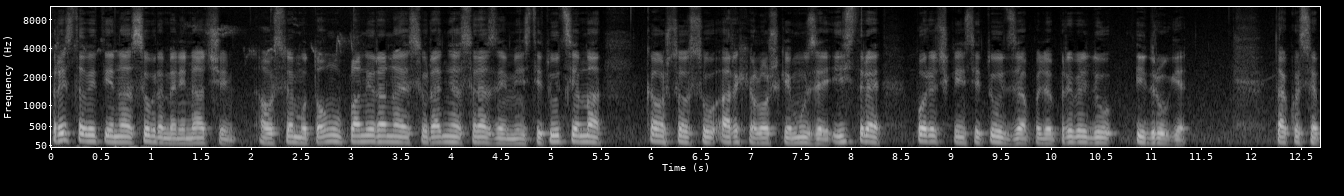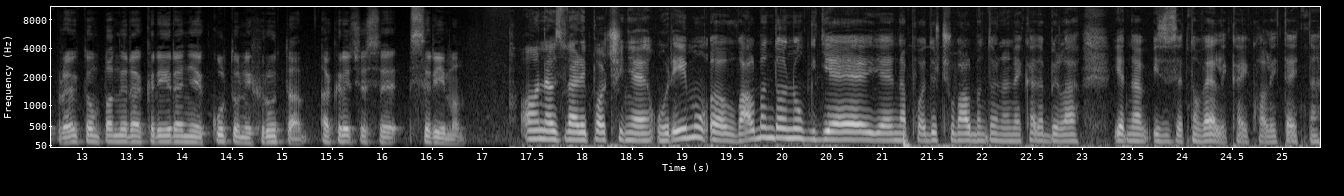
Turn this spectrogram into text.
predstaviti na suvremeni način, a u svemu tomu planirana je suradnja s raznim institucijama kao što su Arheološki muzej Istre, Porečki institut za poljoprivredu i druge. Tako se projektom planira kreiranje kulturnih ruta, a kreće se s Rimom. Ona u stvari počinje u Rimu, e, u Valbandonu, gdje je na području Valbandona nekada bila jedna izuzetno velika i kvalitetna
